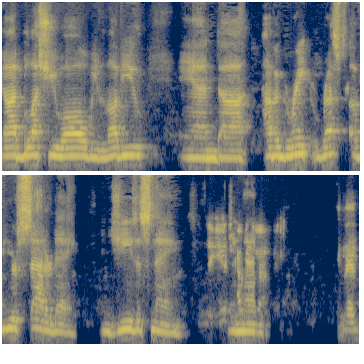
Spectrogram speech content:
God bless you all. We love you. And have a great rest of your Saturday. In Jesus' name, amen. Amen.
